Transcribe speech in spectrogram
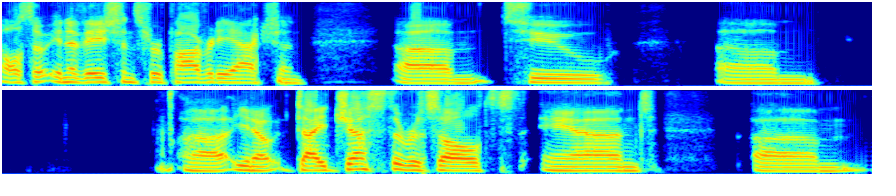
also Innovations for Poverty Action, um, to um, uh, you know, digest the results and um,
